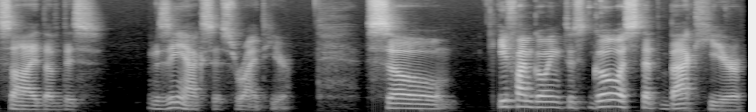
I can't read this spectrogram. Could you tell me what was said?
side of this z-axis right here. So if I'm going to go a step back here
